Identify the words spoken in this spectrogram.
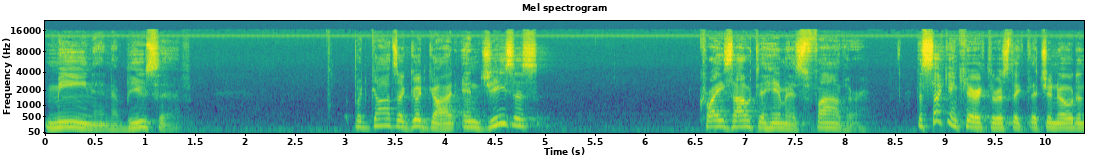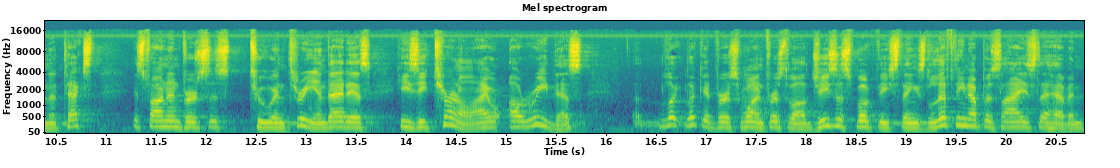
mean and abusive. But God's a good God, and Jesus cries out to him as Father. The second characteristic that you note in the text is found in verses 2 and 3, and that is he's eternal. I, will read this look, look at verse 1. First of all, Jesus spoke these things, lifting up his eyes to heaven.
